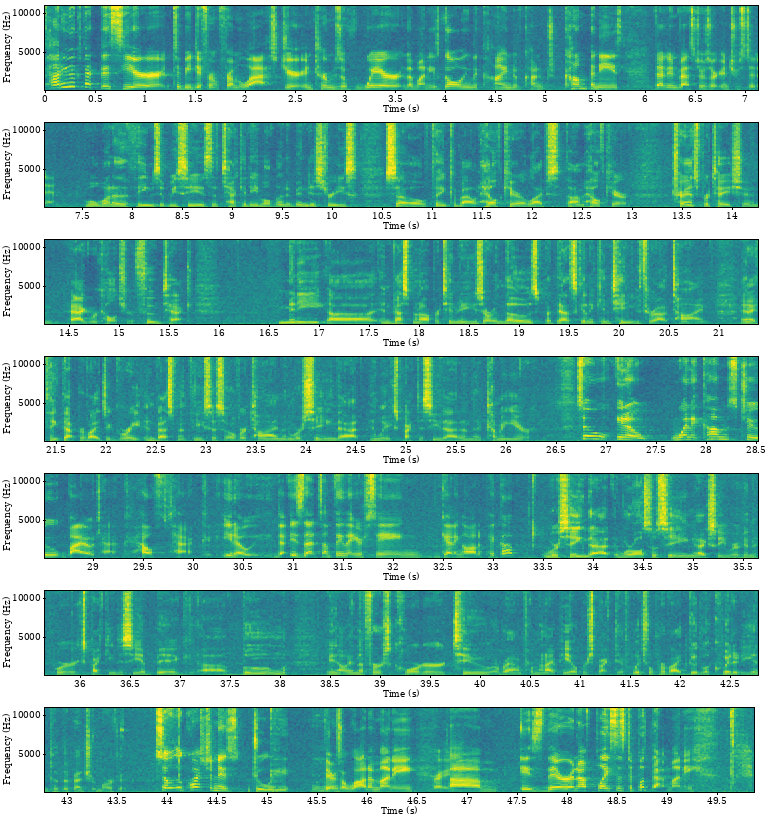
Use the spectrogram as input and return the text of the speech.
How do you expect this year to be different from last year in terms of where the money's going, the kind of companies that investors are interested in? Well, one of the themes that we see is the tech enablement of industries. So think about healthcare, life, um, healthcare, transportation, agriculture, food tech. Many uh, investment opportunities are in those, but that's going to continue throughout time. And I think that provides a great investment thesis over time, and we're seeing that, and we expect to see that in the coming year. So, you know, when it comes to biotech, health tech, you know, is that something that you're seeing getting a lot of pickup? We're seeing that, and we're also seeing actually we're going we're expecting to see a big uh, boom, you know, in the first quarter to around from an IPO perspective, which will provide good liquidity into the venture market. So the question is, Julie, there's a lot of money. Right. Um, is there enough places to put that money?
